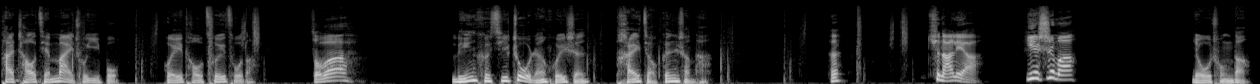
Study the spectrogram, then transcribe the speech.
他朝前迈出一步，回头催促道：“走吧。”林和熙骤然回神，抬脚跟上他。“哎，去哪里啊？夜市吗？”尤虫道：“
